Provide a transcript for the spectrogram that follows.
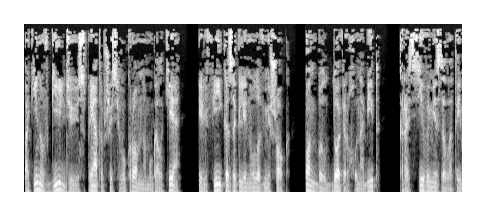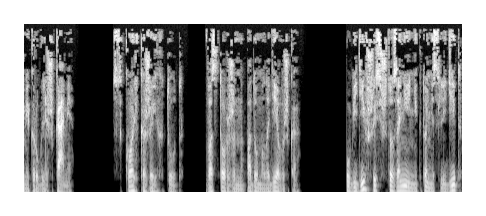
Покинув гильдию и спрятавшись в укромном уголке, эльфийка заглянула в мешок. Он был доверху набит красивыми золотыми кругляшками. «Сколько же их тут!» — восторженно подумала девушка. Убедившись, что за ней никто не следит,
